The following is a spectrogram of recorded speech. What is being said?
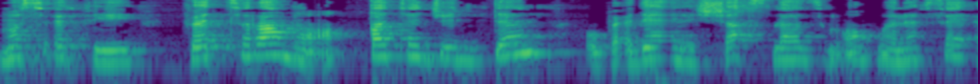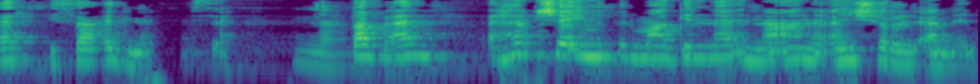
مسعف في فترة مؤقتة جدا وبعدين الشخص لازم هو نفسه يعرف يساعد نفسه. نعم. طبعا أهم شيء مثل ما قلنا إن أنا أنشر الأمل.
